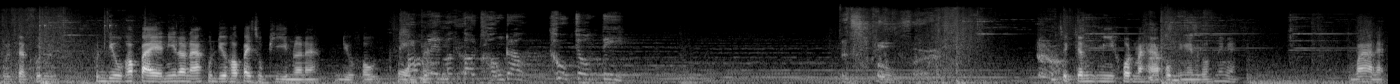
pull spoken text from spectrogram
อุ๊ยแต่คุณคุณดิวเขาไปอันนี้แล้วนะ คุณดิวเขาไปสุพีมแล้วนะคุณดิวเขาโหป้อมมเลนมังกรของเราถูกโจมตี It's over. รู้สึกจะมีคนมาหาผมยังไงไม่รู้นี่ไงผม ว่าแล้ว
